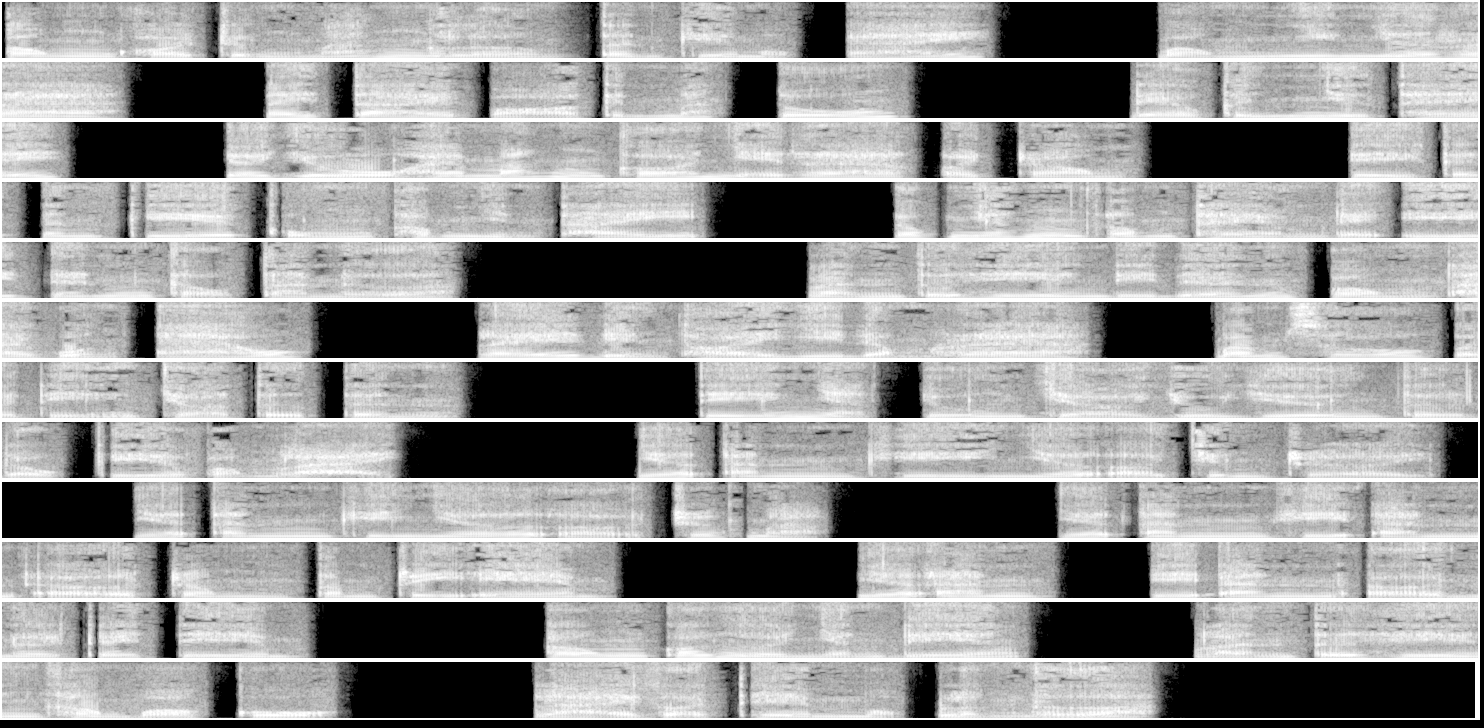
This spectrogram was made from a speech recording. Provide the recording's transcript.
Không khỏi trừng mắt lườm tên kia một cái, bỗng nhiên nhớ ra, lấy tay bỏ kính mắt xuống. Đeo kính như thế, cho dù hai mắt có nhảy ra khỏi tròng, thì cái tên kia cũng không nhìn thấy, tốt nhất không thèm để ý đến cậu ta nữa. Lạnh tử hiên đi đến phòng thay quần áo, lấy điện thoại di động ra, bấm số gọi điện cho tử tình. Tiếng nhạc chuông chờ du dương từ đầu kia vòng lại. Nhớ anh khi nhớ ở chân trời, nhớ anh khi nhớ ở trước mặt, nhớ anh khi anh ở trong tâm trí em, nhớ anh khi anh ở nơi trái tim. Không có người nhận điện, lạnh tử hiên không bỏ cuộc, lại gọi thêm một lần nữa.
